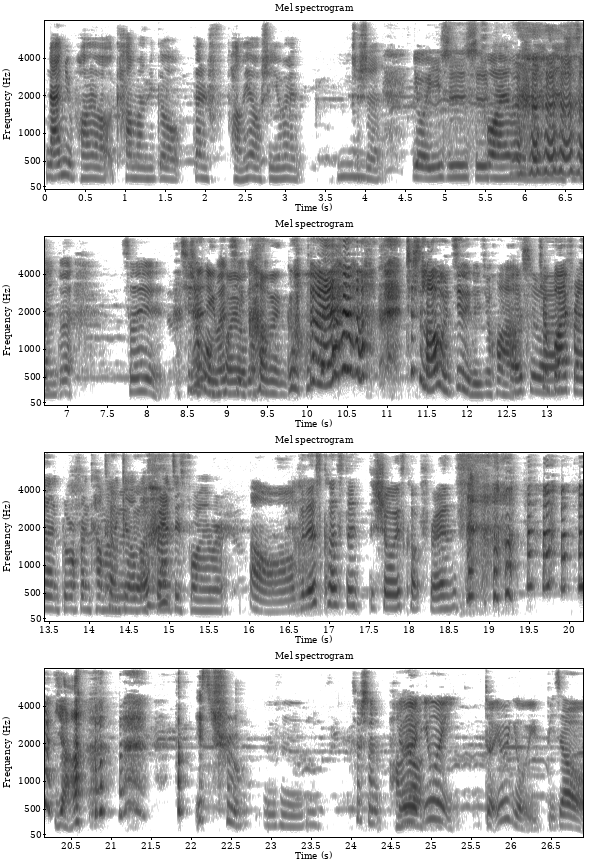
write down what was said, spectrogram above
男女朋友 come and go，但是朋友是永远就是友谊是是 forever 的一件事情。对，所以其实我们几个 and go，对，这是老友记里的一句话，哦是就吗 boyfriend and girlfriend come and go, but friends is forever. Oh, but that's because the show is called Friends. Yeah, it's true. 嗯哼，就是因朋友，为因为对，因为友谊比较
